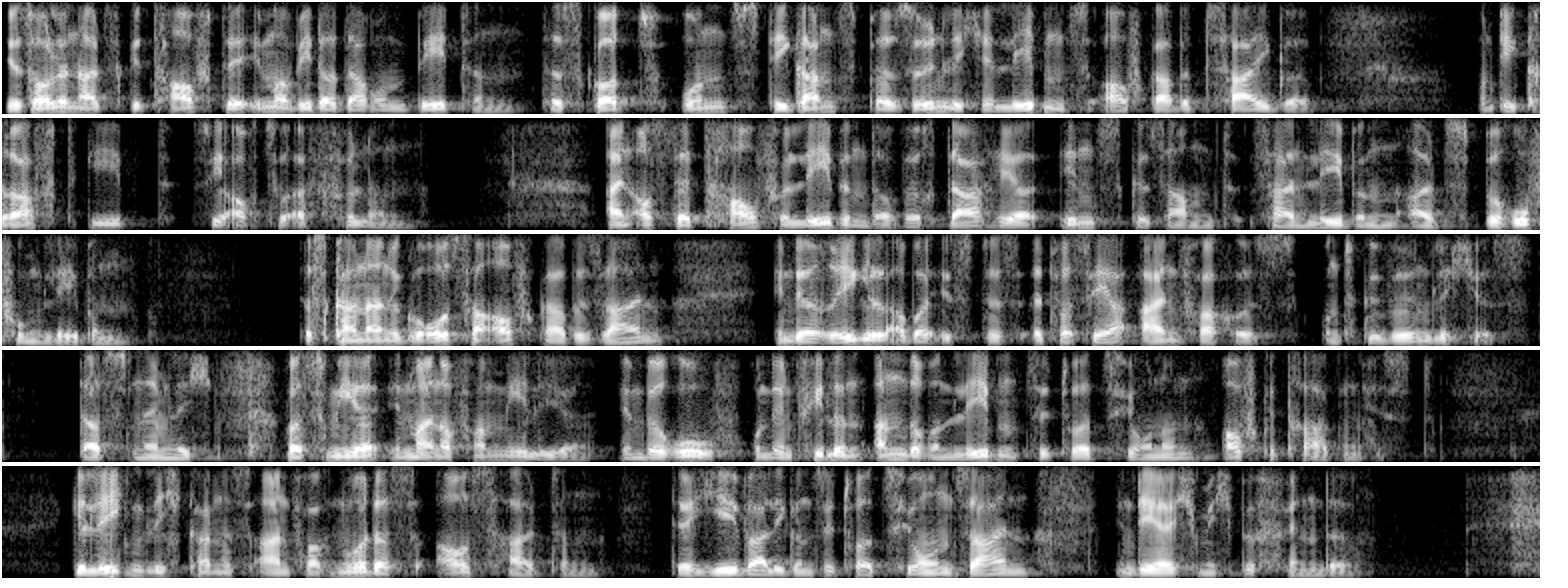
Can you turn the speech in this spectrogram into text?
Wir sollen als Getaufte immer wieder darum beten, dass Gott uns die ganz persönliche Lebensaufgabe zeige und die Kraft gibt, sie auch zu erfüllen. Ein aus der Taufe Lebender wird daher insgesamt sein Leben als Berufung leben. Das kann eine große Aufgabe sein, in der Regel aber ist es etwas sehr Einfaches und Gewöhnliches. Das nämlich, was mir in meiner Familie, im Beruf und in vielen anderen Lebenssituationen aufgetragen ist. Gelegentlich kann es einfach nur das Aushalten der jeweiligen Situation sein, in der ich mich befinde.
